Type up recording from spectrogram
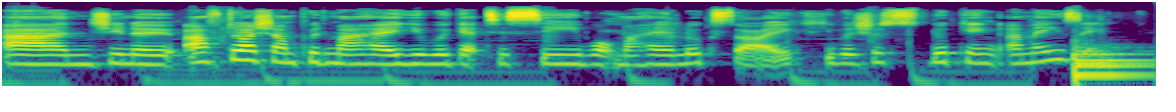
and you know after i shampooed my hair you will get to see what my hair looks like it was just looking amazing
